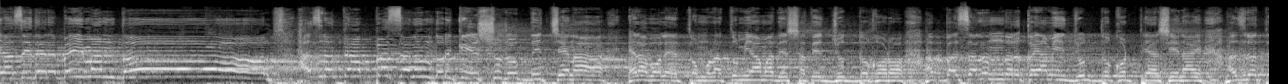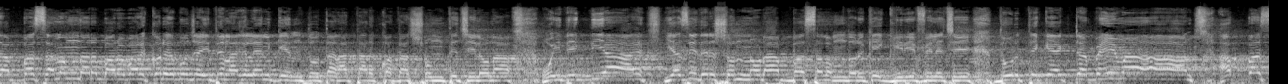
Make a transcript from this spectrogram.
ইয়াজিদের বেঈমান হযরত আব্বাস আনন্দরকে সুযোগ দিচ্ছে না। এরা বলে, তোমরা তুমি আমাদের সাথে যুদ্ধ করো। আব্বাস আলমদর কয়, আমি যুদ্ধ করতে আসি নাই। হজরত আব্বাস আলমদর বারবার করে বুঝাইতে লাগলেন, কিন্তু তারা তার কথা শুনতে ছিল না। ওই দিক দিয়া ইয়াজিদের সৈন্যরা আব্বাস আলমদরকে ঘিরে ফেলেছে। দূর থেকে একটা বেমান আব্বাস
